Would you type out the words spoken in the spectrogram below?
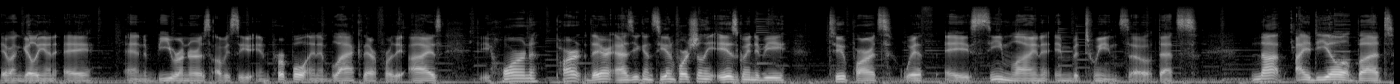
Evangelion A and B runners obviously in purple and in black there for the eyes. The horn part there, as you can see, unfortunately, is going to be two parts with a seam line in between. So that's not ideal, but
